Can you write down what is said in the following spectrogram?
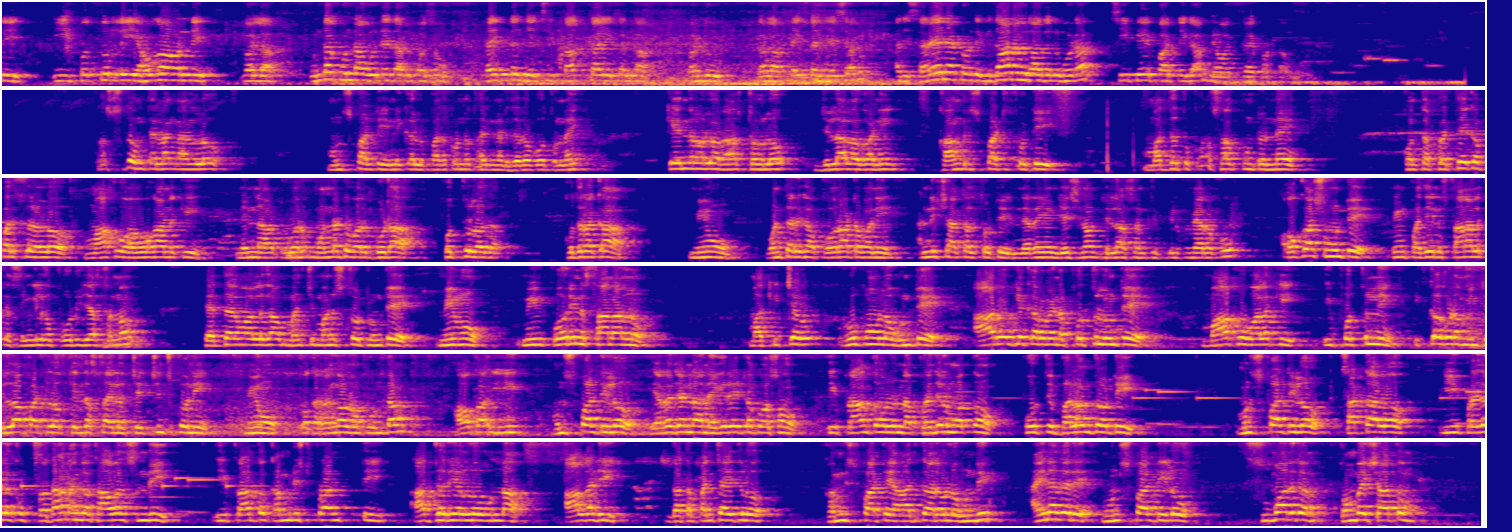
ఈ పొత్తుల్ని ఈ అవగాహనని వాళ్ళ ఉండకుండా ఉండేదానికోసం ప్రయత్నం చేసి తాత్కాలికంగా వాళ్ళు అలా ప్రయత్నం చేశారు. అది సరైనటువంటి విధానం కాదని కూడా సిపిఐ పార్టీగా మేము అభిప్రాయపడతాము. ప్రస్తుతం తెలంగాణలో మున్సిపాలిటీ ఎన్నికలు పదకొండో తారీఖు నాడు జరగబోతున్నాయి. కేంద్రంలో రాష్ట్రంలో జిల్లాలో కానీ కాంగ్రెస్ పార్టీ తోటి మద్దతు కొనసాగుకుంటున్నాయి కొంత ప్రత్యేక పరిస్థితులలో మాకు అవగాహనకి నిన్న అటు వరకు మొన్నటి వరకు కూడా పొత్తుల కుదరక మేము ఒంటరిగా పోరాటం అని అన్ని శాఖలతోటి నిర్ణయం చేసినాం. జిల్లా సమితి పిలుపు మేరకు అవకాశం ఉంటే మేము పదిహేను స్థానాలకి సింగిల్గా పోటీ చేస్తున్నాం. పెద్దవాళ్ళుగా మంచి మనసుతోటి ఉంటే మేము మేము కోరిన స్థానాలను మాకు ఇచ్చే రూపంలో ఉంటే ఆరోగ్యకరమైన పొత్తులు ఉంటే మాకు వాళ్ళకి ఈ పొత్తుల్ని ఇంకా కూడా మీ జిల్లా పార్టీలో కింద స్థాయిలో చర్చించుకొని మేము ఒక రంగంలో ఉంటాం. అవకా ఈ మున్సిపాలిటీలో ఎర్రజెండా ఎగిరేయటం కోసం ఈ ప్రాంతంలో ఉన్న ప్రజలు మొత్తం పూర్తి బలంతో మున్సిపాలిటీలో చట్టాలో ఈ ప్రజలకు ప్రధానంగా కావాల్సింది ఈ ప్రాంతం కమ్యూనిస్ట్ పార్టీ ఆధ్వర్యంలో ఉన్న ఆల్రెడీ గత పంచాయతీలో కమ్యూనిస్ట్ పార్టీ అధికారంలో ఉంది. అయినా సరే మున్సిపాలిటీలో సుమారుగా తొంభై శాతం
